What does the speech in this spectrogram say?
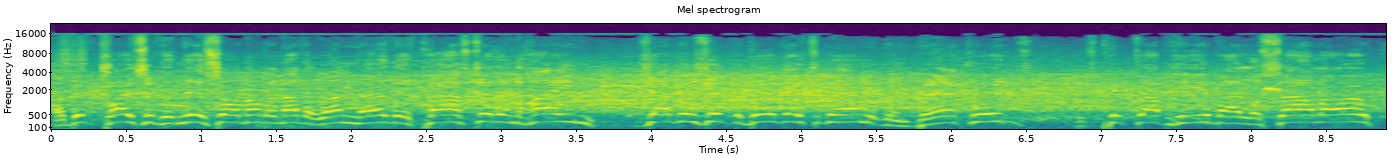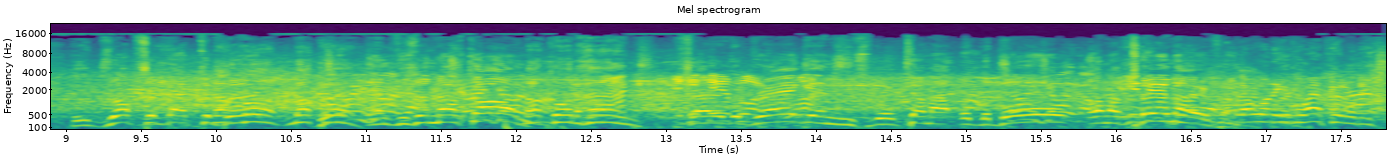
a bit closer than this. Oh, not another one. No, they've passed it, and Hayne juggles it. The ball goes to ground. It went backwards. It's picked up here by Lasalo. He drops it back to Knock Burt. on, knock Burt, on. And there's a knock on. Knock on Haynes. So the Dragons will come up with the ball on a turnover. Don't want to give away penalties.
